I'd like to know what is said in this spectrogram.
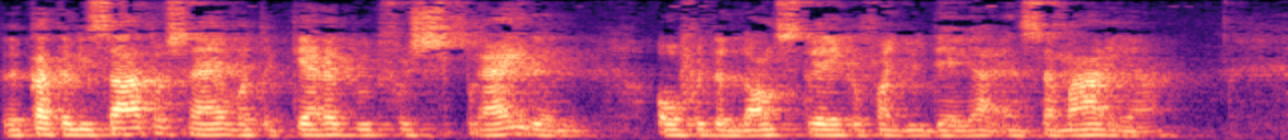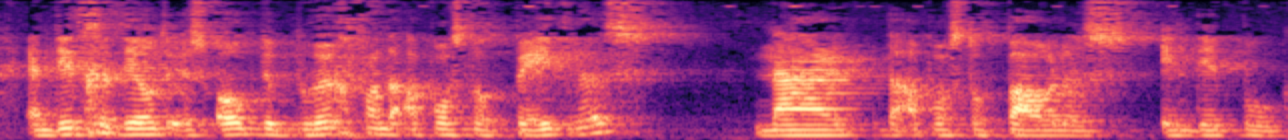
de katalysator zijn wat de kerk doet verspreiden over de landstreken van Judea en Samaria. En dit gedeelte is ook de brug van de apostel Petrus naar de apostel Paulus in dit boek.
